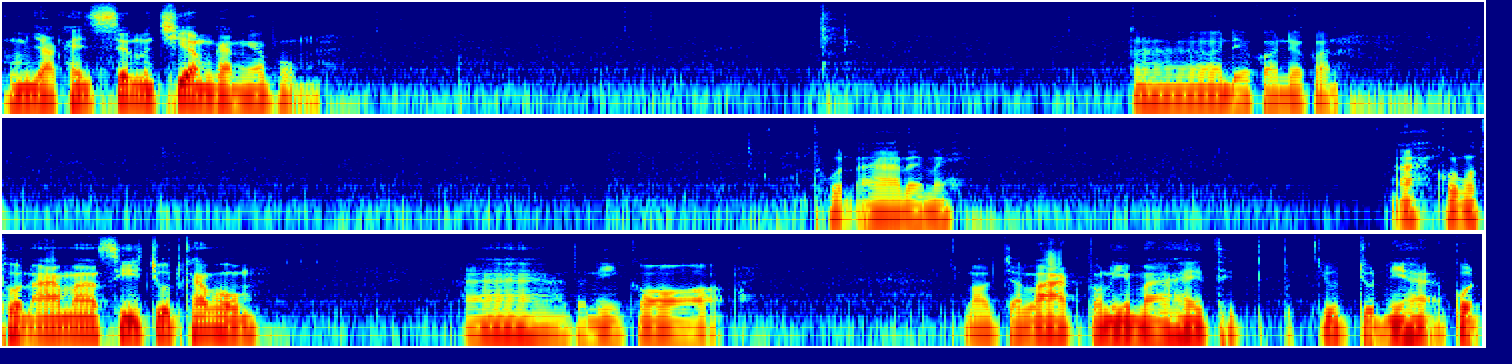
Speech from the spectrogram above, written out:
ผมอยากให้เส้นมันเชื่อมกันครับผม เออเดี๋ยวก่อนเดี๋ยวก่อนทวน R ได้ไหมอะกดมาทวน R มา 4 จุดครับผม อ่า ตัวนี้ก็ เราจะลากตรงนี้มาให้ถึงจุดจุดนี้ฮะ กด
